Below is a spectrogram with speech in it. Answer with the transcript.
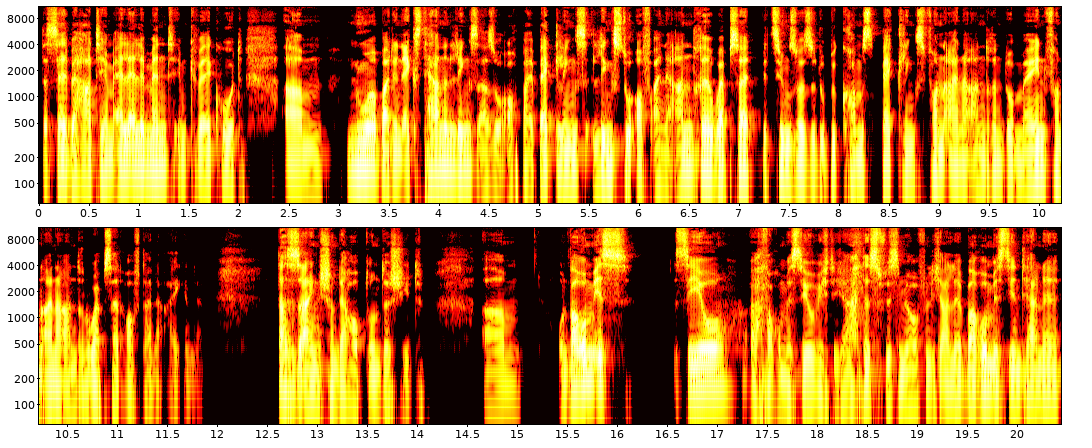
dasselbe HTML-Element im Quellcode. Ähm, nur bei den externen Links, also auch bei Backlinks, linkst du auf eine andere Website, beziehungsweise du bekommst Backlinks von einer anderen Domain, von einer anderen Website auf deine eigene. Das ist eigentlich schon der Hauptunterschied. Ähm, und warum ist SEO, äh, warum ist SEO wichtig? Ja, das wissen wir hoffentlich alle. Warum ist die interne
